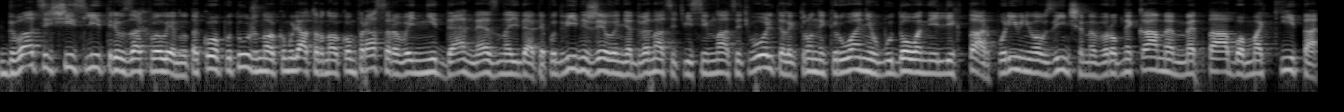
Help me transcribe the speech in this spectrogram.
26 літрів за хвилину. Такого потужного акумуляторного компресора ви ніде не знайдете. Подвійне живлення 12-18 вольт, електронне керування, вбудований ліхтар. Порівнював з іншими виробниками Metabo, Makita,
